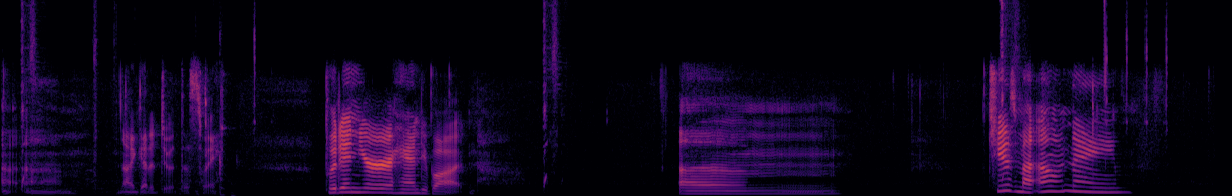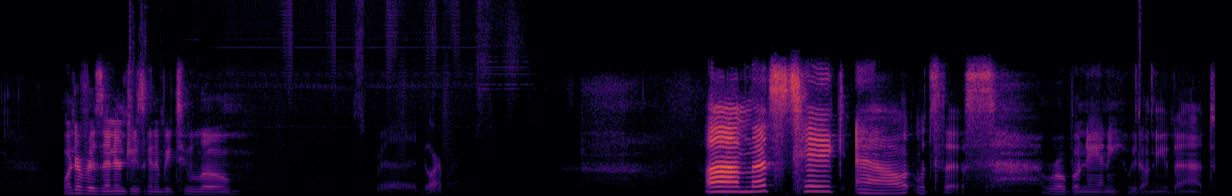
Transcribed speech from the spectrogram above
Uh, um, I gotta do it this way. Put in your handy bot. Um, choose my own name. Wonder if his energy is gonna be too low. Spreadorp. Um, let's take out what's this? Robo Nanny. We don't need that.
